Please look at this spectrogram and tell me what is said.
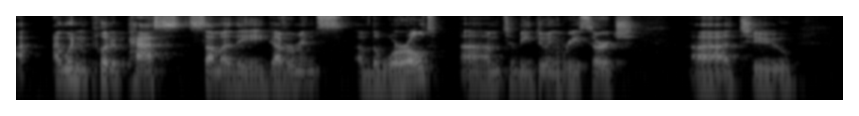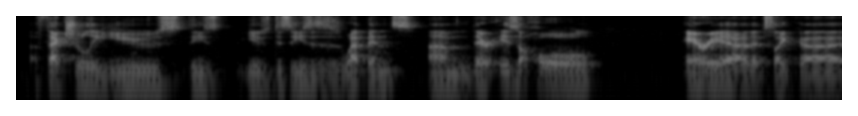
I, I wouldn't put it past some of the governments of the world um, to be doing research uh, to effectually use these use diseases as weapons. Um, there is a whole area that's like uh,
